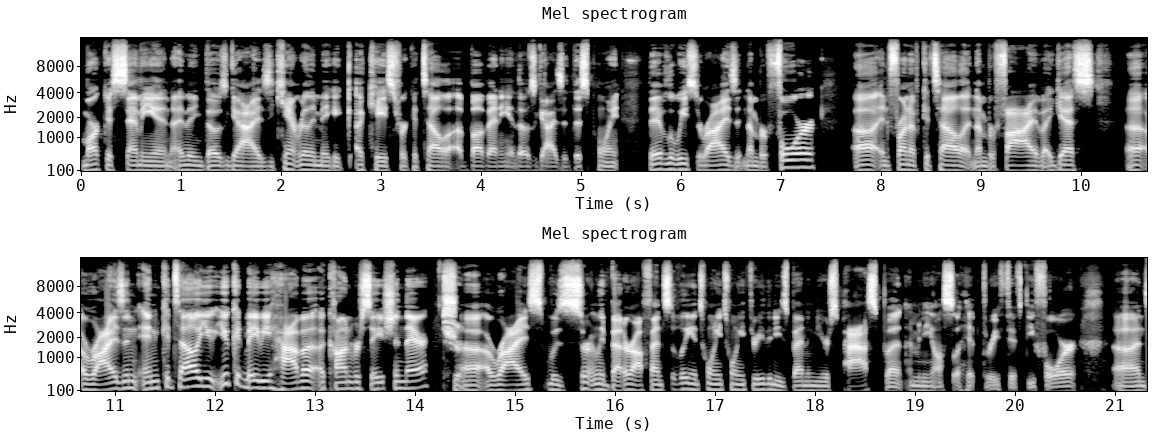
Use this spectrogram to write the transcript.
Marcus Semien. I think those guys you can't really make a, a case for Ketel above any of those guys at this point. They have Luis Arraez at number four, uh, in front of Ketel at number five. I guess uh, Arraez and, and Ketel, you you could maybe have a, a conversation there. Sure. Uh, Arraez was certainly better offensively in 2023 than he's been in years past, but I mean he also hit 354 uh, and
